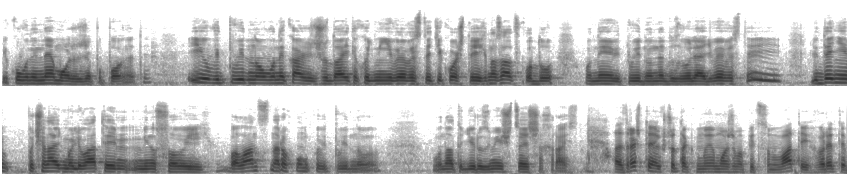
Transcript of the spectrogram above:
яку вони не можуть вже поповнити. І відповідно вони кажуть, що дайте хоч мені вивезти ті кошти, я їх назад вкладу. Вони відповідно не дозволяють вивезти. І людині починають малювати мінусовий баланс на рахунку. Відповідно, вона тоді розуміє, що це шахрайство. Але зрештою, якщо так ми можемо підсумувати і говорити,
